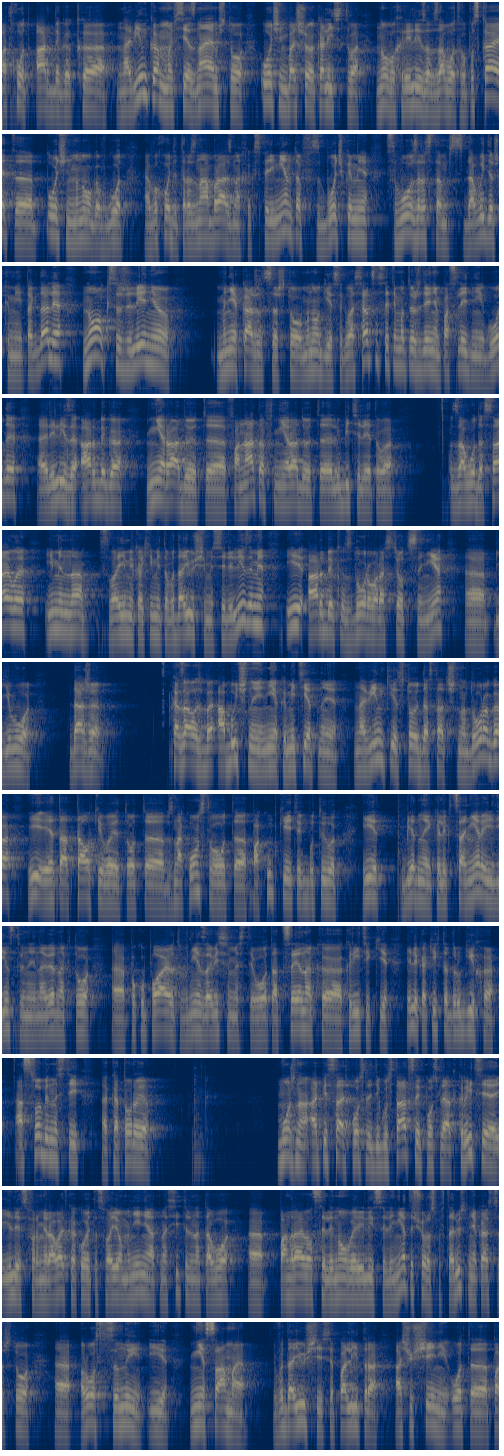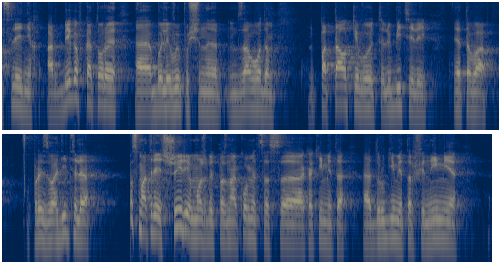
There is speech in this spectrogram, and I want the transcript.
подход Артбега к новинкам. Мы все знаем, что очень большое количество новых релизов завод выпускает. Э, очень много в год выходит разнообразных экспериментов с бочками, с возрастом, с довыдержками и так далее. Но, к сожалению, мне кажется, что многие согласятся с этим утверждением. Последние годы э, релизы Артбега не радуют э, фанатов, не радуют любителей этого завода Сайлы именно своими какими-то выдающимися релизами. И Арбик здорово растет в цене. Э, его даже, казалось бы, обычные не комитетные новинки стоят достаточно дорого. И это отталкивает от э, знакомства, от э, покупки этих бутылок. И бедные коллекционеры, единственные, наверное, кто покупают вне зависимости от оценок, э, критики или каких-то других э, особенностей, которые можно описать после дегустации, после открытия или сформировать какое-то свое мнение относительно того, понравился ли новый релиз или нет. Еще раз повторюсь, мне кажется, что рост цены и не самое выдающаяся палитра ощущений от э, последних артбегов, которые э, были выпущены заводом, подталкивают любителей этого производителя посмотреть шире, может быть, познакомиться с э, какими-то другими торфяными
